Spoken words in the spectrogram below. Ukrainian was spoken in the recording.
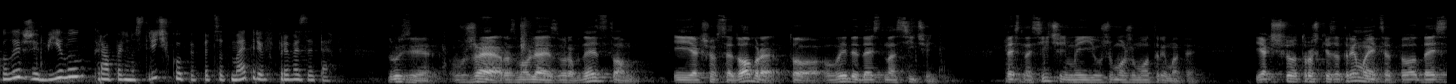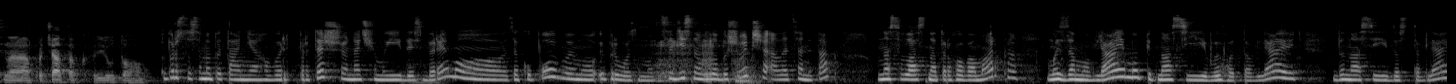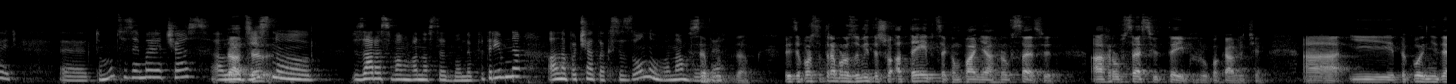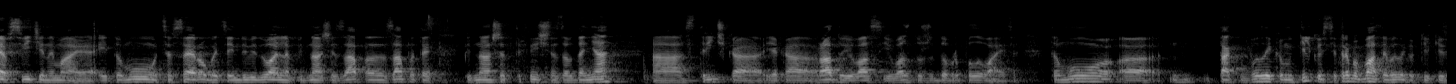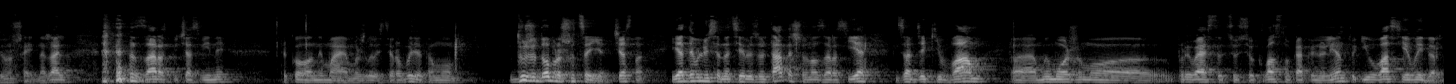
коли вже білу крапельну стрічку по 500 метрів привезете? Друзі, вже розмовляю з виробництвом, і якщо все добре, то вийде десь на січень. Десь на січень ми її вже можемо отримати. Якщо трошки затримається, то десь на початок лютого. Просто саме питання говорить про те, що наче ми її десь беремо, закуповуємо і привозимо. Це дійсно було би швидше, але це не так. У нас власна торгова марка. Ми замовляємо, під нас її виготовляють, до нас її доставляють. Е, Тому це займає час, але Да, це- дійсно зараз вам вона все одно не потрібна, але на початок сезону вона буде. Все буде. Да. Дивіться, просто треба розуміти, що Атейп це компанія Агровсесвіт, Агровсесвіт Тейп, грубо кажучи. А, і такої ніде в світі немає. І тому це все робиться індивідуально під наші зап- запити, під наше технічне завдання. А стрічка, яка радує вас і у вас дуже добре поливається. Тому так, в великому кількості треба мати велику кількість грошей. На жаль, зараз під час війни такого немає можливості робити. Тому Дуже добре, що це є. Чесно, я дивлюся на ці результати, що в нас зараз є. Завдяки вам е, ми можемо е, привести цю всю класну капельну ленту, і у вас є вибір.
